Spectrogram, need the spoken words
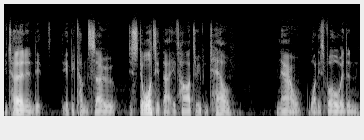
you turn and it it becomes so distorted that it's hard to even tell now what is forward and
